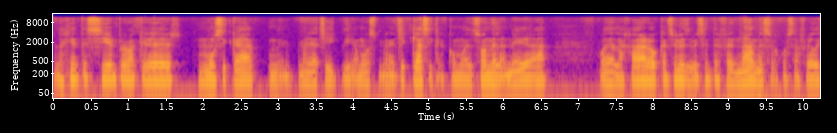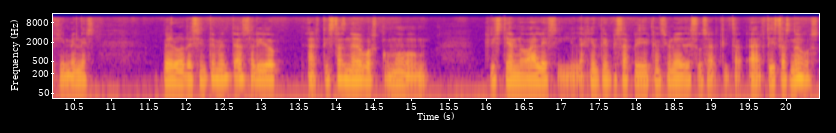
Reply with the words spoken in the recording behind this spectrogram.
La gente siempre va a querer música de mariachi, digamos, mariachi clásica, como el son de la negra, Guadalajara o canciones de Vicente Fernández o José Alfredo Jiménez. Pero recientemente han salido artistas nuevos como Cristian Nodales y la gente empieza a pedir canciones de estos artistas nuevos.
